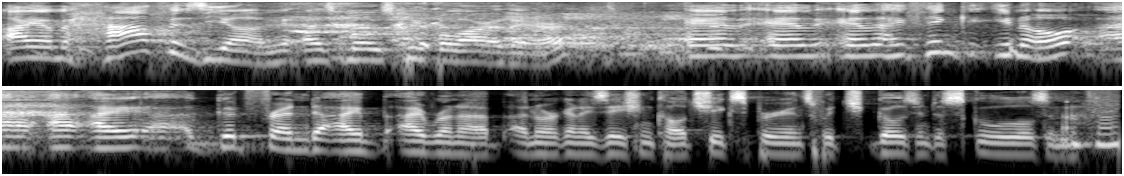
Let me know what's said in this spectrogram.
I am half as young as most people are there and and and I think you know, I, I, a good friend. I, I run a, an organization called Shakespeareans, which goes into schools and, uh-huh.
